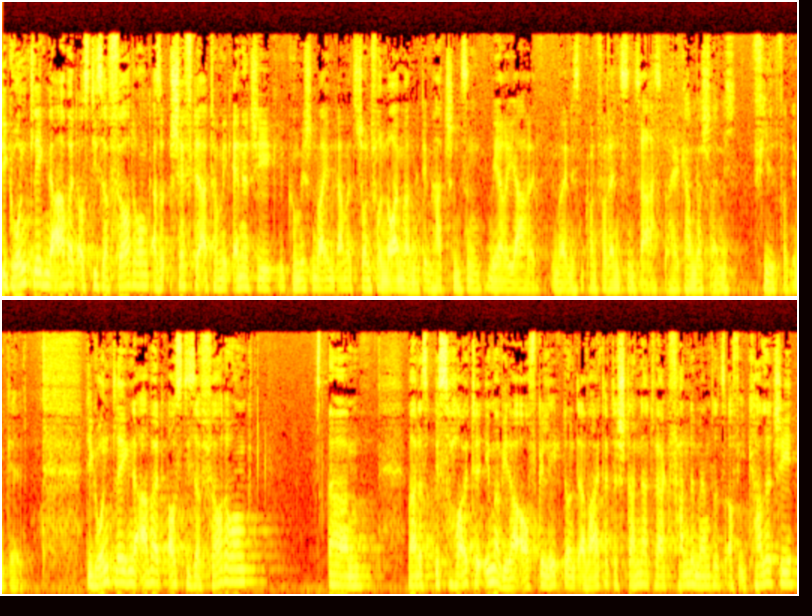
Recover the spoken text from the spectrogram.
Die grundlegende Arbeit aus dieser Förderung, also Chef der Atomic Energy Commission war eben damals John von Neumann, mit dem Hutchinson mehrere Jahre immer in diesen Konferenzen saß. Daher kam wahrscheinlich viel von dem Geld. Die grundlegende Arbeit aus dieser Förderung ähm, war das bis heute immer wieder aufgelegte und erweiterte Standardwerk Fundamentals of Ecology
